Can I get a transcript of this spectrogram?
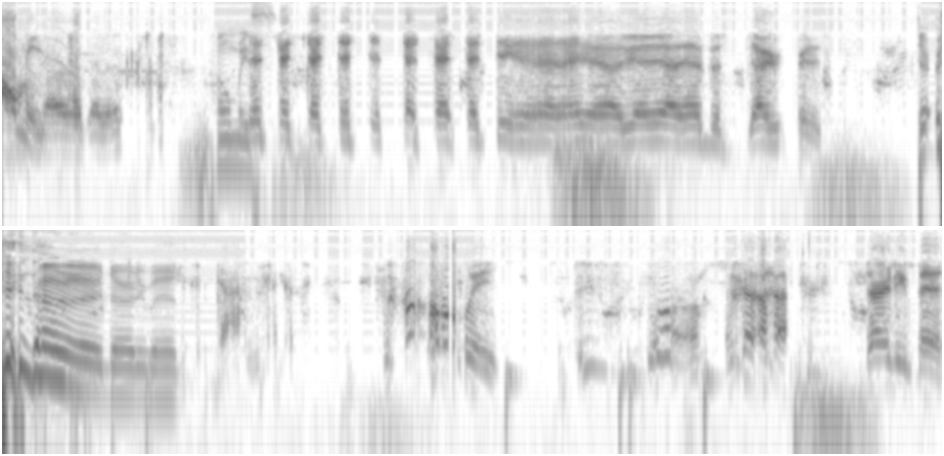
Homies. homies. Dirty man. Holy. Dirty bitch.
